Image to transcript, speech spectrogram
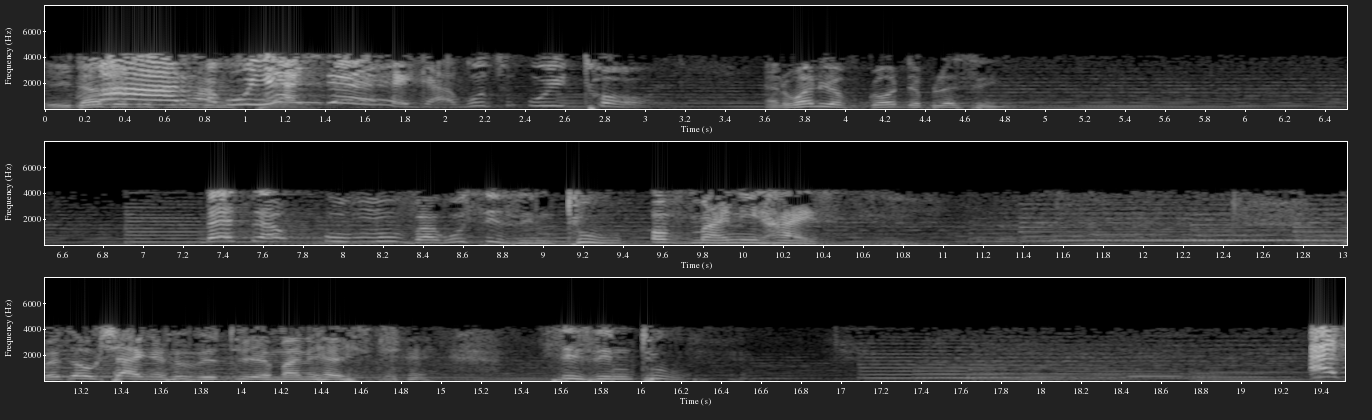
He does mara kuyenteka ukuthi uyithole. And when you have got the blessing bese umuva ku-season 2 of money heist bese ukushaya ngesizithu yemani heist season 2 As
